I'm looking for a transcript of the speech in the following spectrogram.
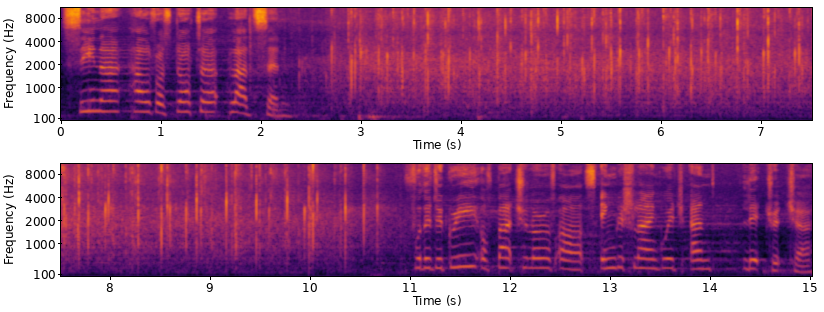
Sina Halvorsdotter Pladsen. The degree of Bachelor of Arts, English Language and Literature,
